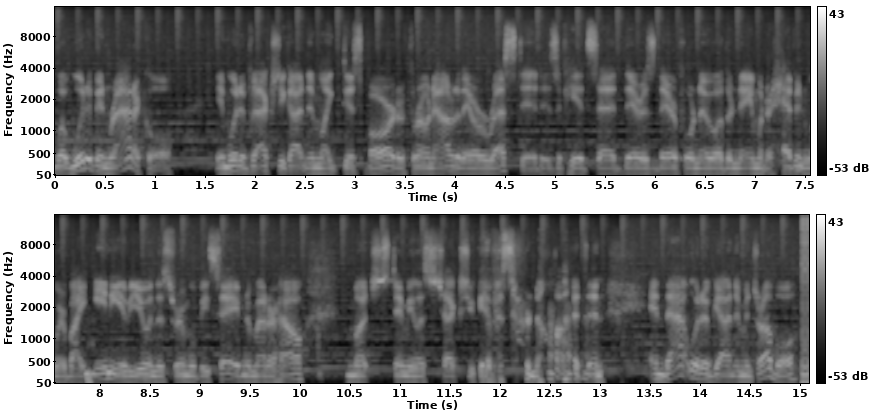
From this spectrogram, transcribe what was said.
what would have been radical and would have actually gotten him like disbarred or thrown out or they were arrested is if he had said, There is therefore no other name under heaven whereby any of you in this room will be saved, no matter how much stimulus checks you give us or not. and and that would have gotten him in trouble.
